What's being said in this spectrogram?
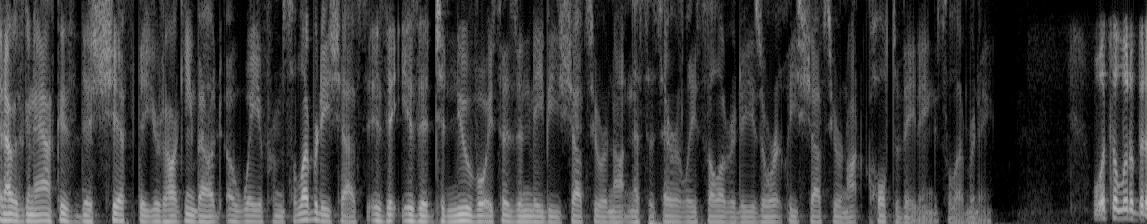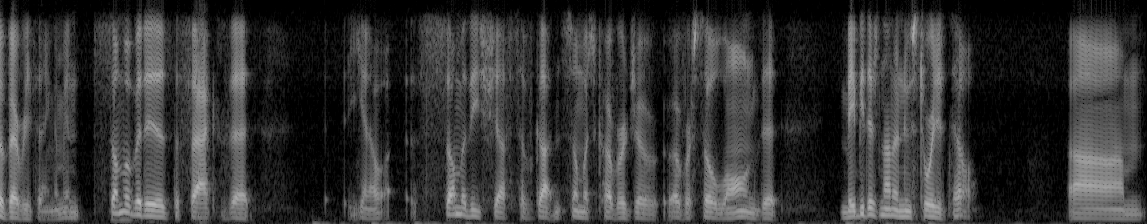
And I was going to ask: Is this shift that you're talking about away from celebrity chefs? Is it is it to new voices and maybe chefs who are not necessarily celebrities, or at least chefs who are not cultivating celebrity? Well, it's a little bit of everything. I mean, some of it is the fact that you know some of these chefs have gotten so much coverage over, over so long that maybe there's not a new story to tell. Um,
